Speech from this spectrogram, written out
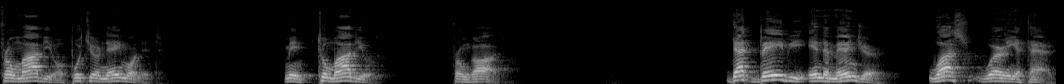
from Mabio, put your name on it. I mean, to Mabio, from God. That baby in the manger was wearing a tag.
